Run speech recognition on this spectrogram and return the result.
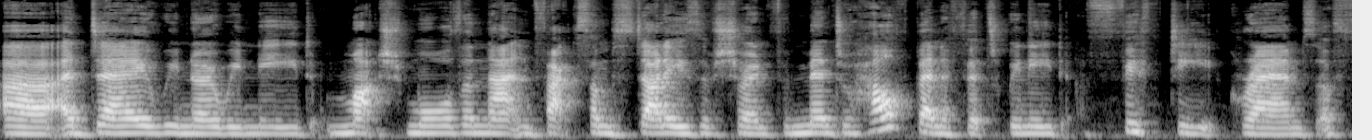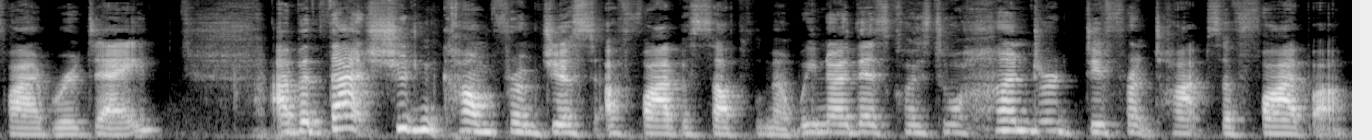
uh, a day. We know we need much more than that. In fact, some studies have shown for mental health benefits, we need 50 grams of fiber a day. Uh, but that shouldn't come from just a fiber supplement. We know there's close to 100 different types of fiber.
